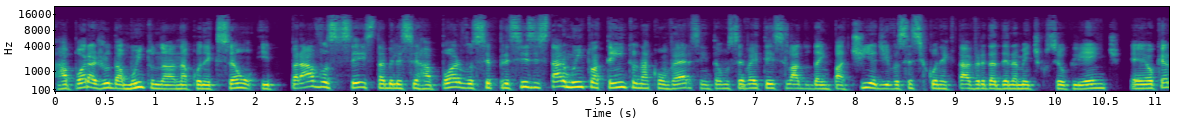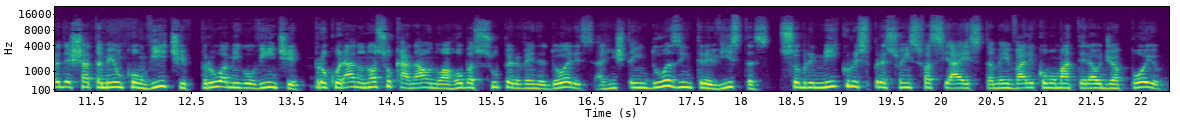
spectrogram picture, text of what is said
rapport ajuda muito na, na conexão e para você estabelecer rapport, você precisa estar muito atento na conversa, então você vai ter esse lado da empatia, de você se conectar verdadeiramente com o seu cliente. É, eu quero deixar também um convite para o amigo ouvinte procurar no nosso canal, no arroba supervendedores, a gente tem duas entrevistas sobre microexpressões faciais, também vale como material de apoio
